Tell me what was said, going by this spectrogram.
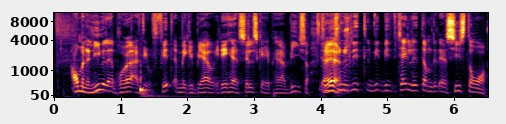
Og men alligevel, at høre, at det er jo fedt, at Mikkel Bjerg i det her selskab her viser. For Ja, ja, jeg synes lidt, vi, vi talte lidt om det der sidste år,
